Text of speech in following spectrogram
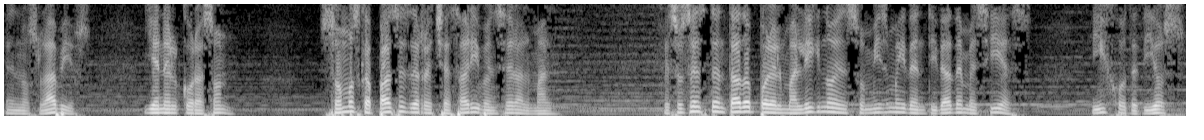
en los labios y en el corazón. Somos capaces de rechazar y vencer al mal. Jesús es tentado por el maligno en su misma identidad de Mesías, Hijo de Dios.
